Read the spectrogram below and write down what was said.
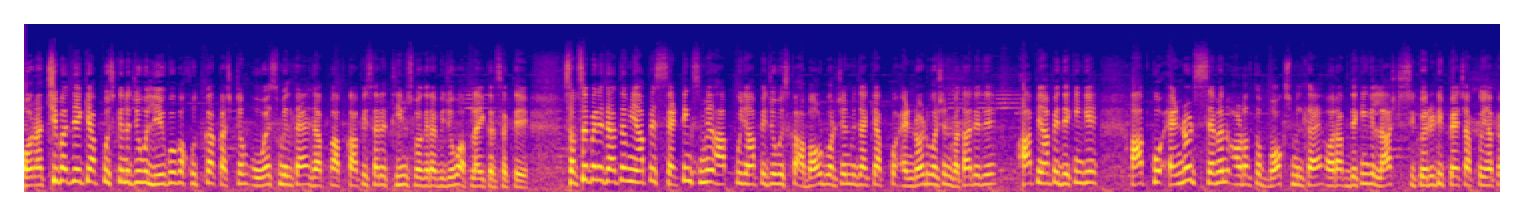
और अच्छी बात यह कि आपको इसके अंदर जो वो लियोगो का खुद का कस्टम ओएस मिलता है आप काफ़ी सारे थीम्स वगैरह भी जो अप्लाई कर सकते हैं। सबसे पहले जाते हैं यहाँ पे सेटिंग्स में, आपको यहाँ पे जो इसका अबाउट वर्जन में जाके आपको एंड्रॉइड वर्जन बता देते आप यहाँ पे देखेंगे, आपको Android seven out of the box मिलता है और आप देखेंगे लास्ट सिक्योरिटी पैच आपको यहाँ पे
